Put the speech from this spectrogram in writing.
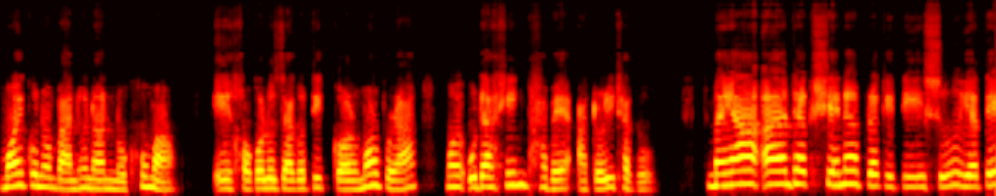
মই কোনো বান্ধোনত নোসোমাও। এই সকলো জাগতিক কৰ্মৰ পৰা মই উদাসীনভাৱে আঁতৰি থাকো। ময়া অধ্যক্ষেণ প্ৰকৃতি সুয়তে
